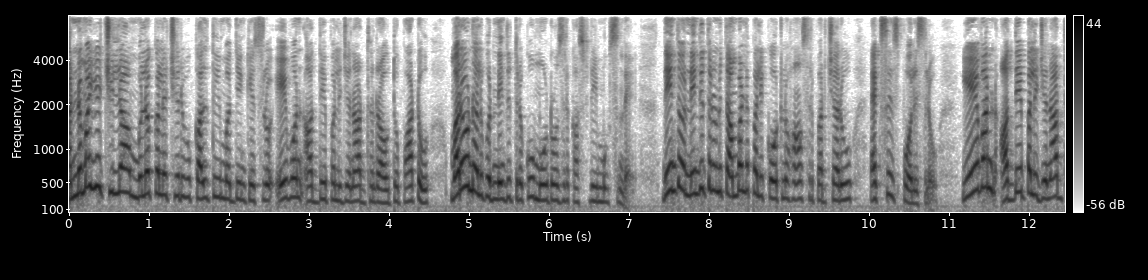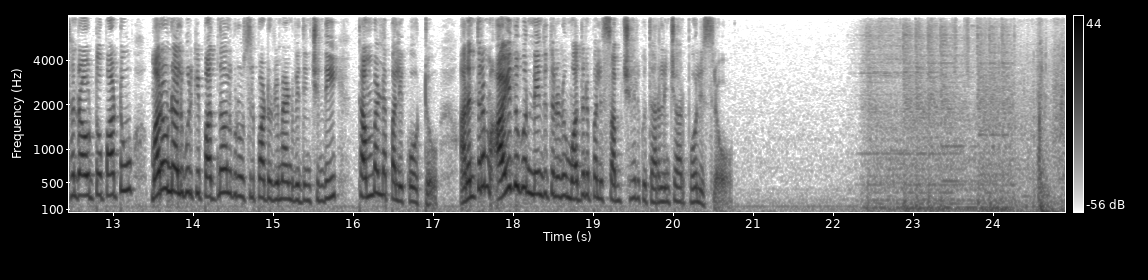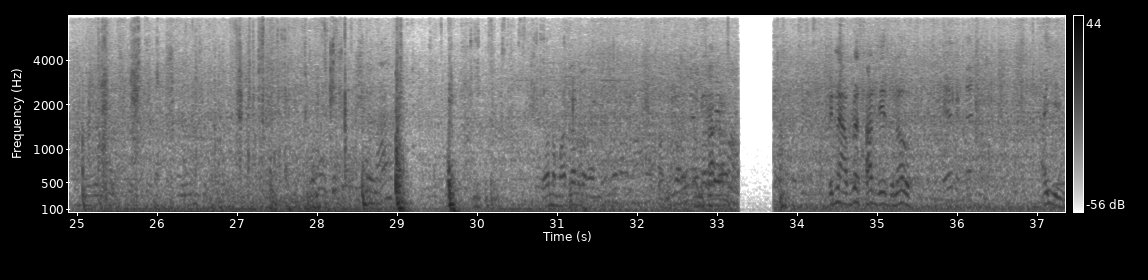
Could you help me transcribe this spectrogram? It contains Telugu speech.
అన్నమయ్య జిల్లా ములకల చెరువు కల్తీ మద్యం కేసులో ఏ వన్ అద్దేపల్లి జనార్దన్ రావుతో పాటు మరో నలుగురు నిందితులకు మూడు రోజుల కస్టడీ ముగిసింది. దీంతో నిందితులను తంబళ్ళపల్లి కోర్టులో హాజరుపరిచారు ఎక్సైజ్ పోలీసులు. ఏ వన్ అద్దేపల్లి జనార్దన్ రావుతో పాటు మరో నలుగురికి పద్నాలుగు రోజుల పాటు రిమాండ్ విధించింది తంబళ్ళపల్లి కోర్టు. అనంతరం ఐదుగురు నిందితులను మదనపల్లి సబ్ జైలుకు తరలించారు పోలీసులు. విన్నా అప్పుడే స్టార్ట్ చేస్తున్నావు. అయ్యో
